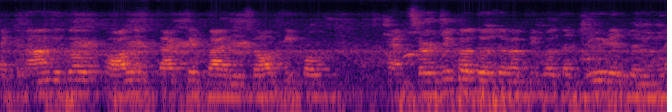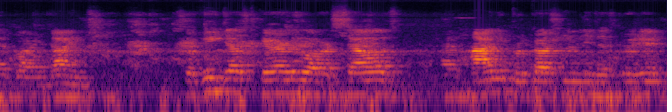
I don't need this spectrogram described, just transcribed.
economical, all affected by these all people, and surgical, those are the people that treated living in the quarantine. So we just care to ourselves and highly precautionally just treated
